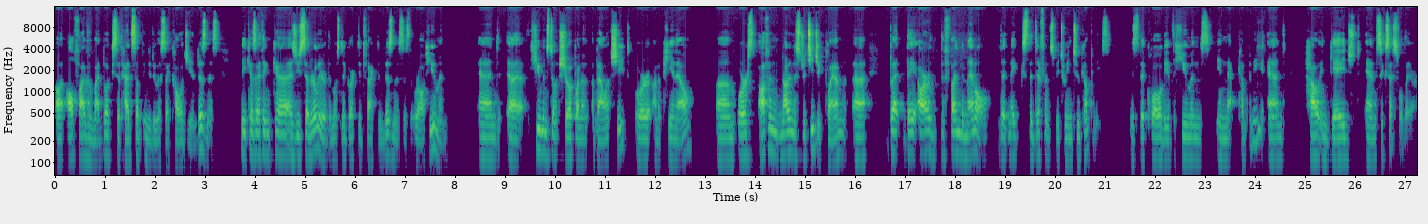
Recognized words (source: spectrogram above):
all five of my books have had something to do with psychology and business, because I think, uh, as you said earlier, the most neglected fact in business is that we're all human, and uh, humans don't show up on a, a, balance sheet or on a P and L, um, or often not in a strategic plan, uh, but they are the fundamental that makes the difference between two companies. Is the quality of the humans in that company and how engaged and successful they are.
